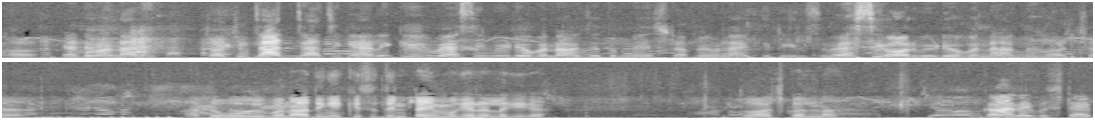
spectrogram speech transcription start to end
हाँ क्या डिमांड आ रही चाची की। चा, चाची कह रही कि वैसी वीडियो बनाओ जो तुमने इंस्टा पे बनाई थी रील्स वैसी और वीडियो बना दो। अच्छा। हाँ तो वो भी बना देंगे किसी दिन टाइम वगैरह लगेगा। तो आजकल ना गाने भी उस टाइप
